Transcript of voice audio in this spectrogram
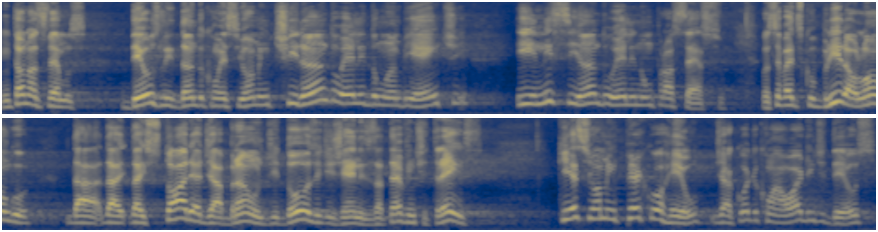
Então nós vemos Deus lidando com esse homem, tirando ele de um ambiente e iniciando ele num processo. Você vai descobrir ao longo da, da, da história de Abraão, de 12 de Gênesis até 23, que esse homem percorreu, de acordo com a ordem de Deus,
